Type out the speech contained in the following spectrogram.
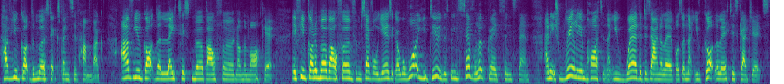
Have you got the most expensive handbag? Have you got the latest mobile phone on the market? If you've got a mobile phone from several years ago, well, what are you doing? There's been several upgrades since then. And it's really important that you wear the designer labels and that you've got the latest gadgets.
